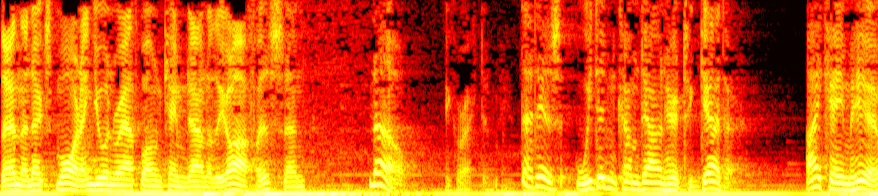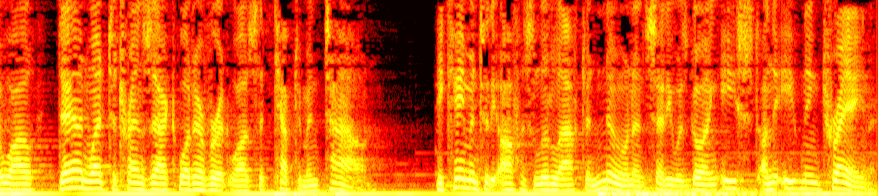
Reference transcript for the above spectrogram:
Then the next morning you and Rathbone came down to the office, and... No, he corrected me. That is, we didn't come down here together. I came here while Dan went to transact whatever it was that kept him in town. He came into the office a little after noon and said he was going east on the evening train.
